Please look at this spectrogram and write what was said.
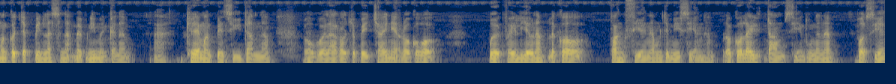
มันก็จะเป็นลักษณะแบบนี้เหมือนกันนะครับอ่าแค่มันเป็นสีดำนะครับเราเวลาเราจะไปใช้เนี่ยเราก็เปิดไฟเลี้ยวนะครับ แล้วก็ฟังเสียงนะมันจะมีเสียงนะครับเราก็ไล่ตามเสียงตรงนั้นนะครับ เพราะเสียง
